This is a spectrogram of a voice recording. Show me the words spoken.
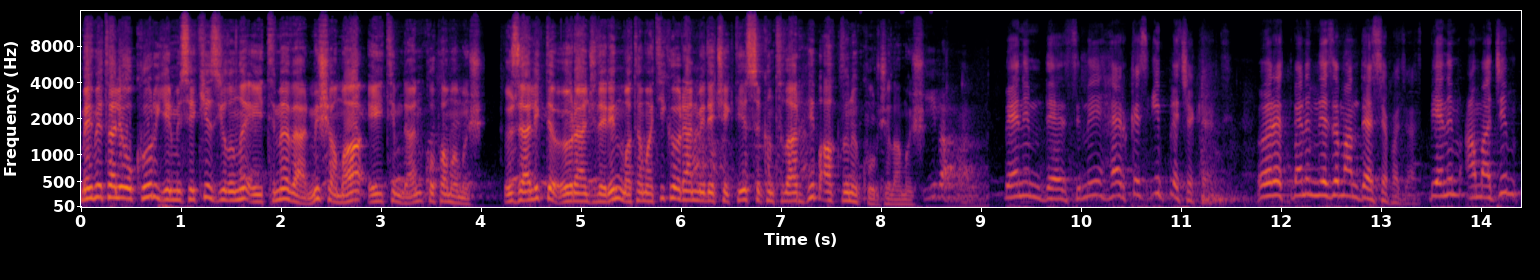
Mehmet Ali Okur 28 yılını eğitime vermiş ama eğitimden kopamamış. Özellikle öğrencilerin matematik öğrenmede çektiği sıkıntılar hep aklını kurcalamış. Benim dersimi herkes iple çekerdi. Öğretmenim ne zaman ders yapacağız? Benim amacım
